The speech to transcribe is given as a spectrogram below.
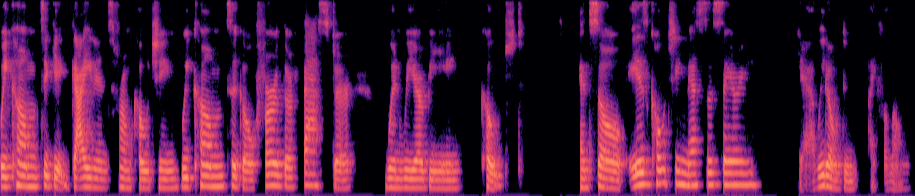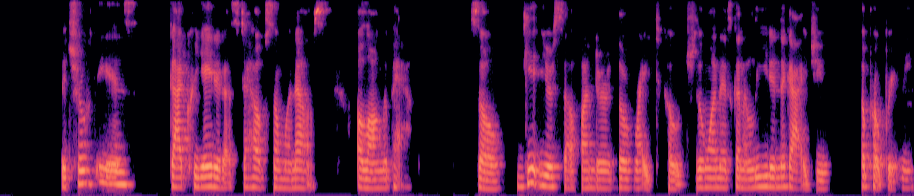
We come to get guidance from coaching. We come to go further faster when we are being coached. And so, is coaching necessary? Yeah, we don't do life alone. The truth is, God created us to help someone else along the path. So, get yourself under the right coach, the one that's going to lead and to guide you appropriately.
